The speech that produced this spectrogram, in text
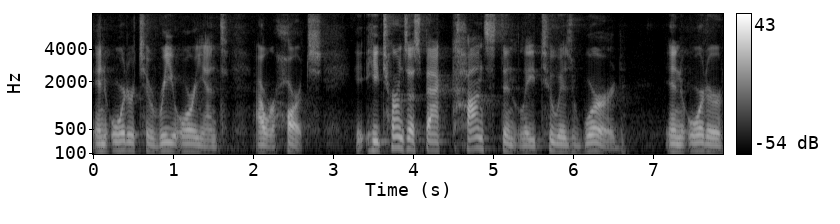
in order to reorient our hearts. He turns us back constantly to his word in order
